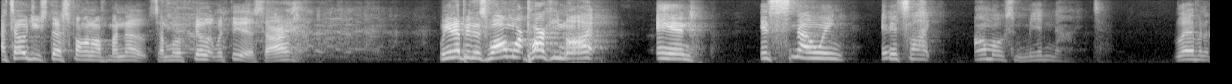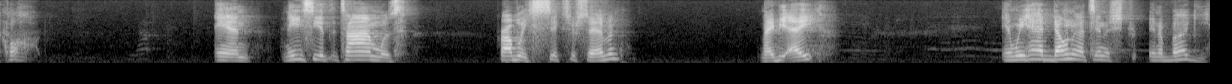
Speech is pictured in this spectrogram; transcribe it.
I told you stuff's falling off my notes. I'm to fill it with this, all right? We end up in this Walmart parking lot, and it's snowing, and it's like almost midnight, 11 o'clock. And Nisi at the time was probably six or seven, maybe eight. And we had donuts in a, in a buggy,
